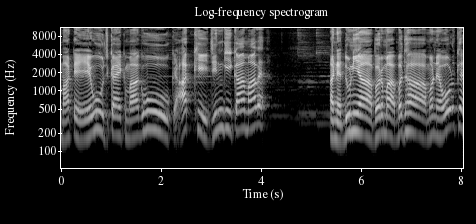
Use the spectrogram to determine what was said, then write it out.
માટે એવું જ કંઈક માગવું કે આખી જિંદગી કામ આવે અને દુનિયાભરમાં બધા મને ઓળખે.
